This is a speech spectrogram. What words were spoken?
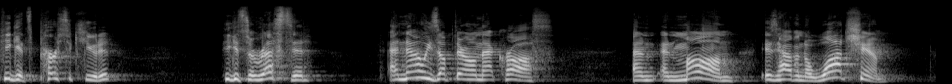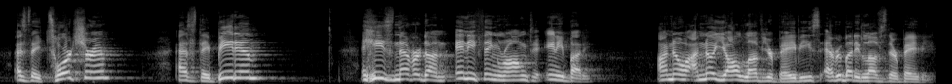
he gets persecuted. He gets arrested. And now he's up there on that cross. And, and mom is having to watch him as they torture him as they beat him. He's never done anything wrong to anybody. I know i know y'all love your babies. Everybody loves their baby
